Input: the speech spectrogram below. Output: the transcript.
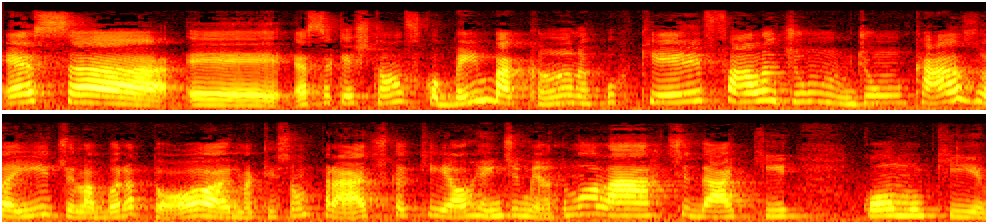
essa, é, essa questão ficou bem bacana porque ele fala de um, de um caso aí de laboratório, uma questão prática, que é o rendimento molar, te dá aqui como que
